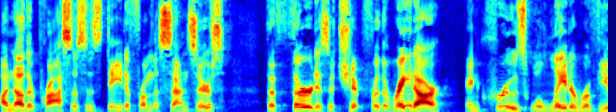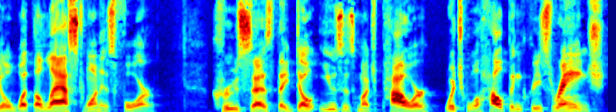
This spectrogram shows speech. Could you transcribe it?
another processes data from the sensors, the third is a chip for the radar, and Cruise will later reveal what the last one is for. Cruise says they don't use as much power, which will help increase range.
